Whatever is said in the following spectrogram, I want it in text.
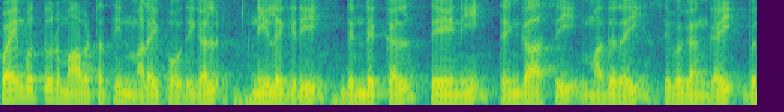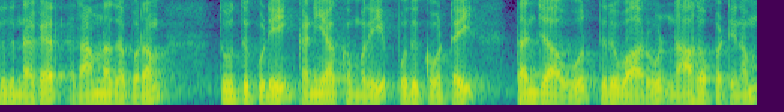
கோயம்புத்தூர் மாவட்டத்தின் மலைப்பகுதிகள் நீலகிரி திண்டுக்கல் தேனி தென்காசி மதுரை சிவகங்கை விருதுநகர் ராமநாதபுரம் தூத்துக்குடி கன்னியாகுமரி புதுக்கோட்டை தஞ்சாவூர் திருவாரூர் நாகப்பட்டினம்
